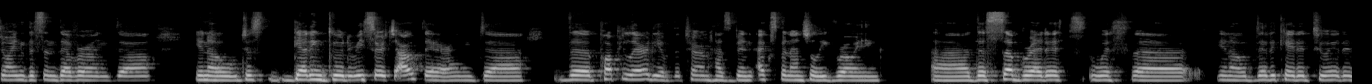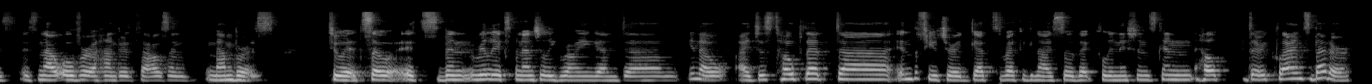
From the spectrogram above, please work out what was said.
joined this endeavor, and uh, you know just getting good research out there. And uh, the popularity of the term has been exponentially growing. Uh, the subreddit with you know dedicated to it is is now over a hundred thousand members to it. So it's been really exponentially growing. And, um, you know, I just hope that uh, in the future it gets recognized so that clinicians can help their clients better.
